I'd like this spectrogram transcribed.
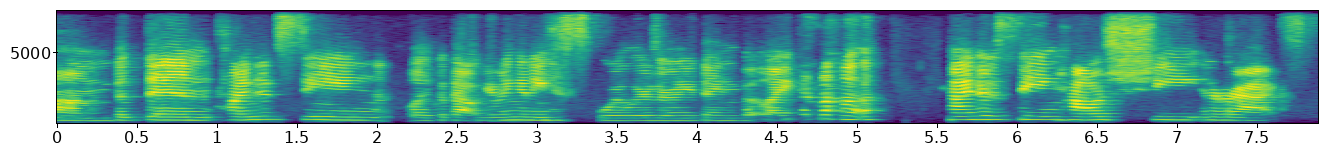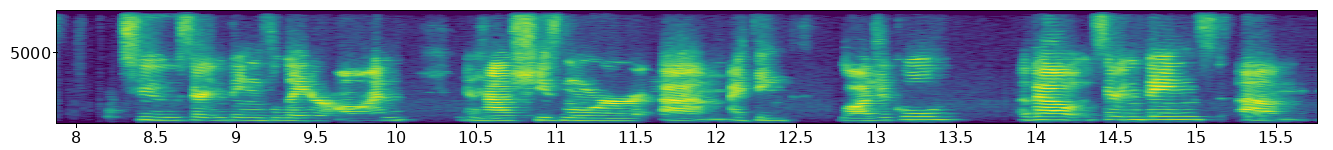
Um, but then kind of seeing like without giving any spoilers or anything, but like kind of seeing how she interacts to certain things later on and how she's more um, I think logical about certain things. Um,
